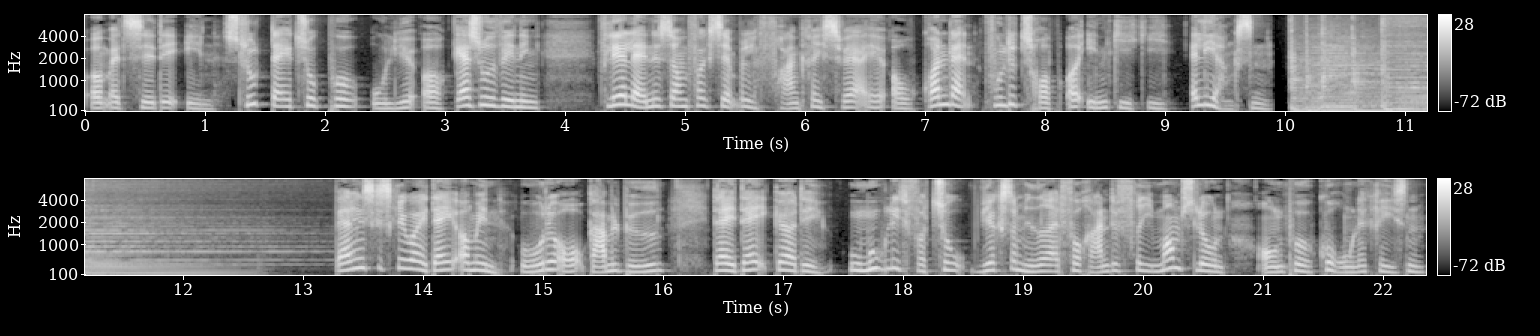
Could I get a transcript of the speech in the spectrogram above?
om at sætte en slutdato på olie- og gasudvinding. Flere lande som for eksempel Frankrig, Sverige og Grønland fulgte trop og indgik i alliancen. Berlingske skriver i dag om en 8 år gammel bøde, der i dag gør det umuligt for to virksomheder at få rentefri momslån oven på coronakrisen.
